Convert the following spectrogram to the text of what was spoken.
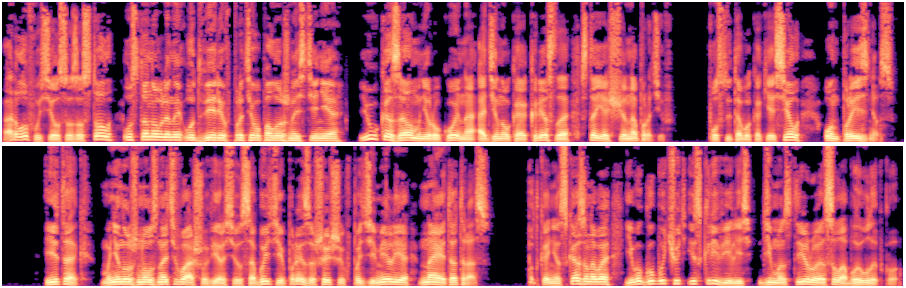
Орлов уселся за стол, установленный у двери в противоположной стене, и указал мне рукой на одинокое кресло, стоящее напротив. После того, как я сел, он произнес. «Итак, мне нужно узнать вашу версию событий, произошедших в подземелье на этот раз». Под конец сказанного его губы чуть искривились, демонстрируя слабую улыбку.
